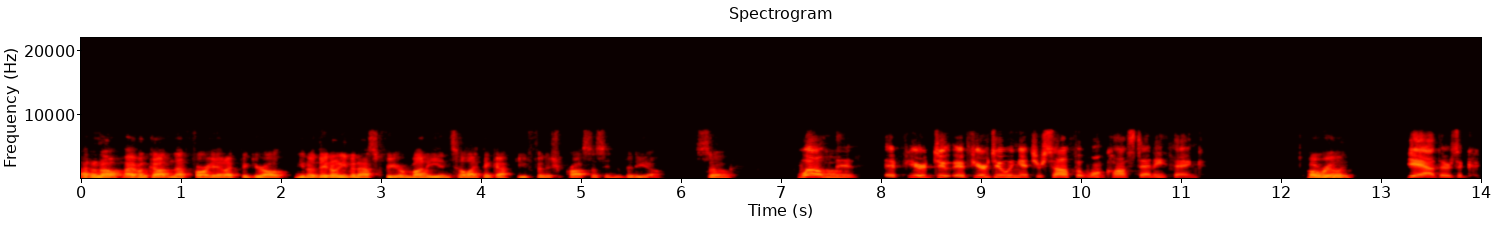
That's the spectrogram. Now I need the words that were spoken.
I don't know. I haven't gotten that far yet. I figure I'll, you know, they don't even ask for your money until I think after you finish processing the video. So, Well, Um, if- you're do, if you're doing it yourself, it won't cost anything. oh, really? Yeah, there's a c-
